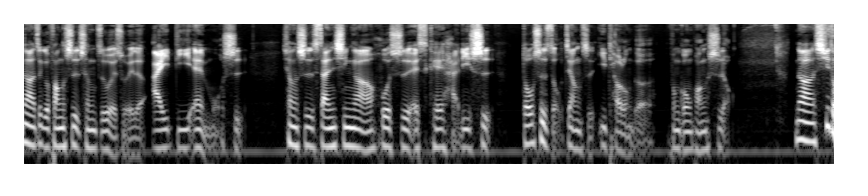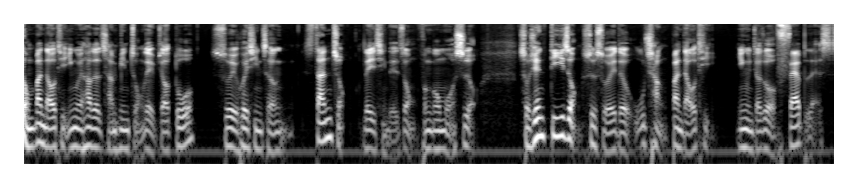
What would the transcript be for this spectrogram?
那这个方式称之为所谓的 IDM 模式。像是三星啊，或是 SK 海力士，都是走这样子一条龙的分工方式哦。那系统半导体因为它的产品种类比较多，所以会形成三种类型的这种分工模式哦。首先，第一种是所谓的无厂半导体，英文叫做 Fabless。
